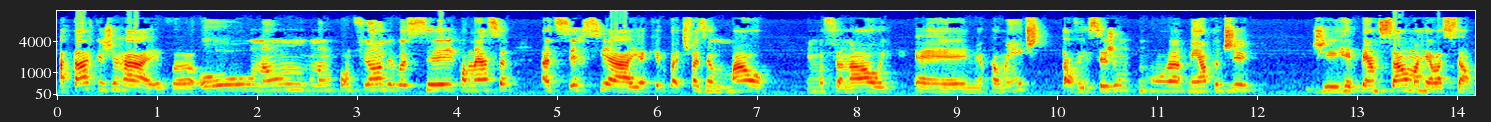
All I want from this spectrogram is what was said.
ataques de raiva ou não, não confiando em você e começa a te cercear, e aquilo vai te fazendo mal, emocional e é, mentalmente, talvez seja um, um momento de, de repensar uma relação.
